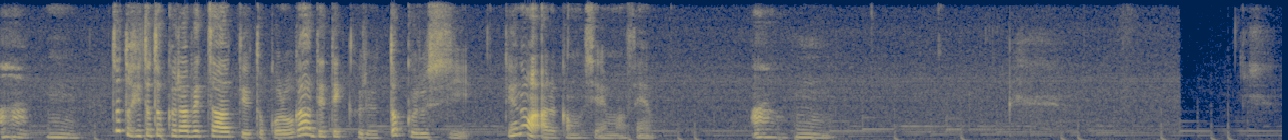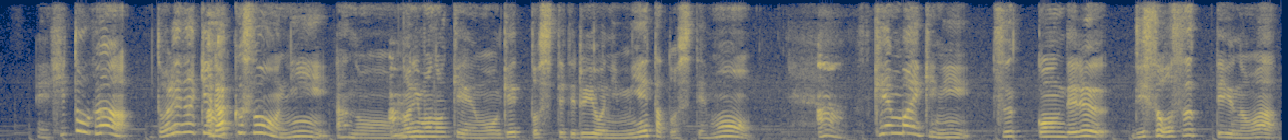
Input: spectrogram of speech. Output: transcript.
うん。うん、ちょっと人と比べちゃうっていうところが出てくると苦しいっていうのはあるかもしれません。うん。うんえ人がどれだけ楽そうに、あのうん乗り物券をゲットしてるように見えたとしてもうん。券売機に突っ込んでるリソースっていうのは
